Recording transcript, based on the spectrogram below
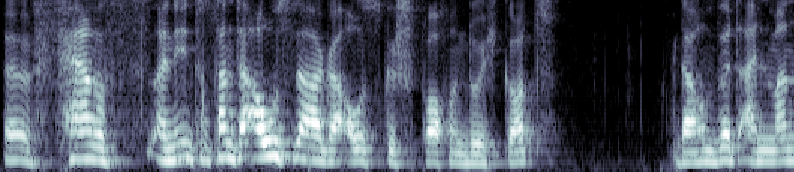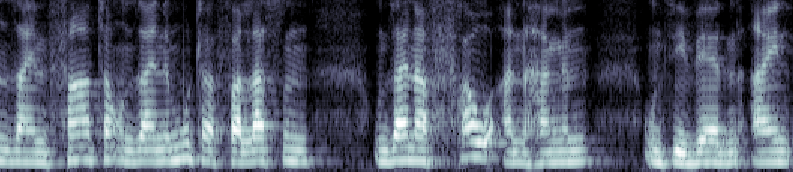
äh, Vers, eine interessante Aussage ausgesprochen durch Gott. Darum wird ein Mann seinen Vater und seine Mutter verlassen und seiner Frau anhangen, und sie werden ein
